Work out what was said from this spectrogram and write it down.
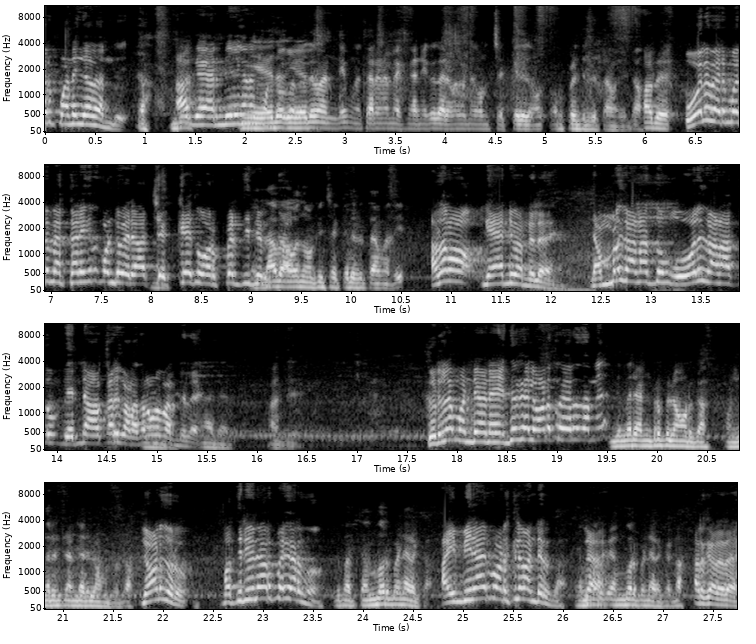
ഒരു പണി ചെയ്തുണ്ട് ആ. ഗ്യാരണ്ടിയിൽ ഏത് വണ്ടി വണ്ടിയും മെക്കാനിക്കോ കാര്യങ്ങളൊക്കെ ചെക്ക് ചെയ്ത് ഉറപ്പെടുത്തി എടുത്താൽ മതി അതെ. ഓൽ വരുമ്പോ ഒരു മെക്കാനിക്കിനെ കൊണ്ടുവരാ ചെക്ക് ചെയ്ത് ഉറപ്പെടുത്തിട്ട് നോക്കി ചെക്ക് ചെയ്ത് എടുത്താൽ മതി. അതാണോ ഗ്യാരണ്ടി പറഞ്ഞല്ലേ നമ്മൾ കാണാത്തും ഓൽ കാണാത്തും വരുന്ന ആൾക്കാർ കാണാത്ത നമ്മൾ പറഞ്ഞല്ലേ അതെ കിടിലം വണ്ടിയാണ്. ഇതൊക്കെ ലോൺ എത്ര കയറും തന്നെ ഇതിന് രണ്ടര റുപ്യ ലോൺ കൊടുക്കാം. ഒന്നര രണ്ടര ലോൺ കൊടുക്കാം ലോൺ കയറും. പത്തിരുപതിനായിരം റുപ്യ ഇറങ്ങോ ഇത് പത്തൊമ്പത് റുപ്യ ഇറക്കാം. അമ്പതിനായിരം മുടക്കിൽ വണ്ടി ഇറക്കാം അല്ലേ? എൺപത് റുപ്യ ഇറക്കാം കേട്ടോ. ഇറക്കാറല്ലേ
